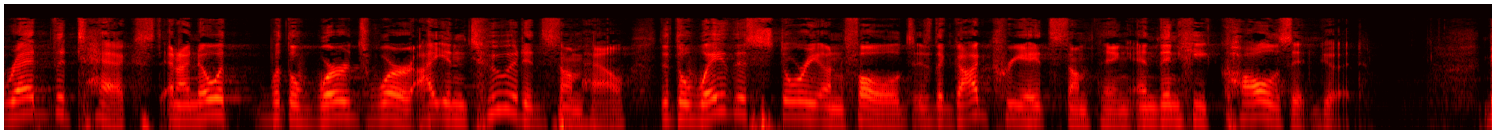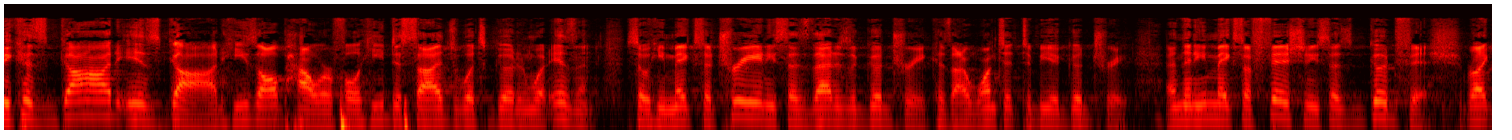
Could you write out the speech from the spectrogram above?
read the text and I know what, what the words were, I intuited somehow that the way this story unfolds is that God creates something and then he calls it good. Because God is God. He's all powerful. He decides what's good and what isn't. So he makes a tree and he says, That is a good tree because I want it to be a good tree. And then he makes a fish and he says, Good fish. Like,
